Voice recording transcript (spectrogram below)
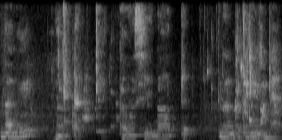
何なんか楽しいなってなんか照れるね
